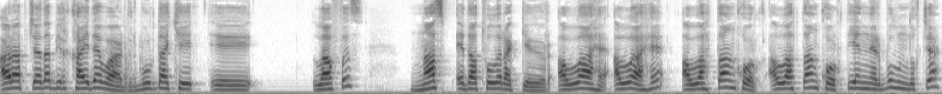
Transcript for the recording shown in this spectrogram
Arapçada bir kayda vardır. Buradaki e, lafız nasb edat olarak geliyor. Allah'e, Allah'e, Allah'tan kork, Allah'tan kork diyenler bulundukça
